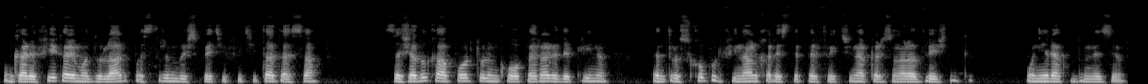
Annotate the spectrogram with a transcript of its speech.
în care fiecare modular, păstrându-și specificitatea sa, să-și aducă aportul în cooperare de plină pentru scopul final care este perfecțiunea personală veșnică, unirea cu Dumnezeu.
